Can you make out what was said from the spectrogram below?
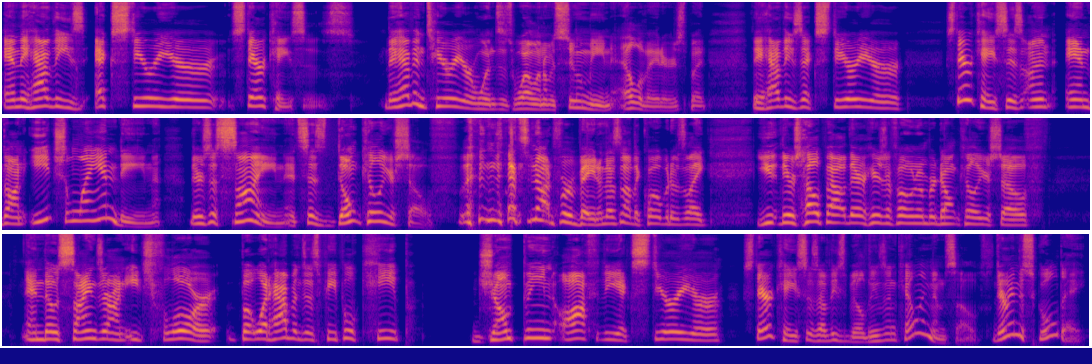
and they have these exterior staircases. They have interior ones as well, and I'm assuming elevators. But they have these exterior staircases, on, and on each landing, there's a sign. It says, "Don't kill yourself." that's not verbatim. That's not the quote, but it was like, "You, there's help out there. Here's a phone number. Don't kill yourself." And those signs are on each floor. But what happens is people keep jumping off the exterior staircases of these buildings and killing themselves during the school day.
